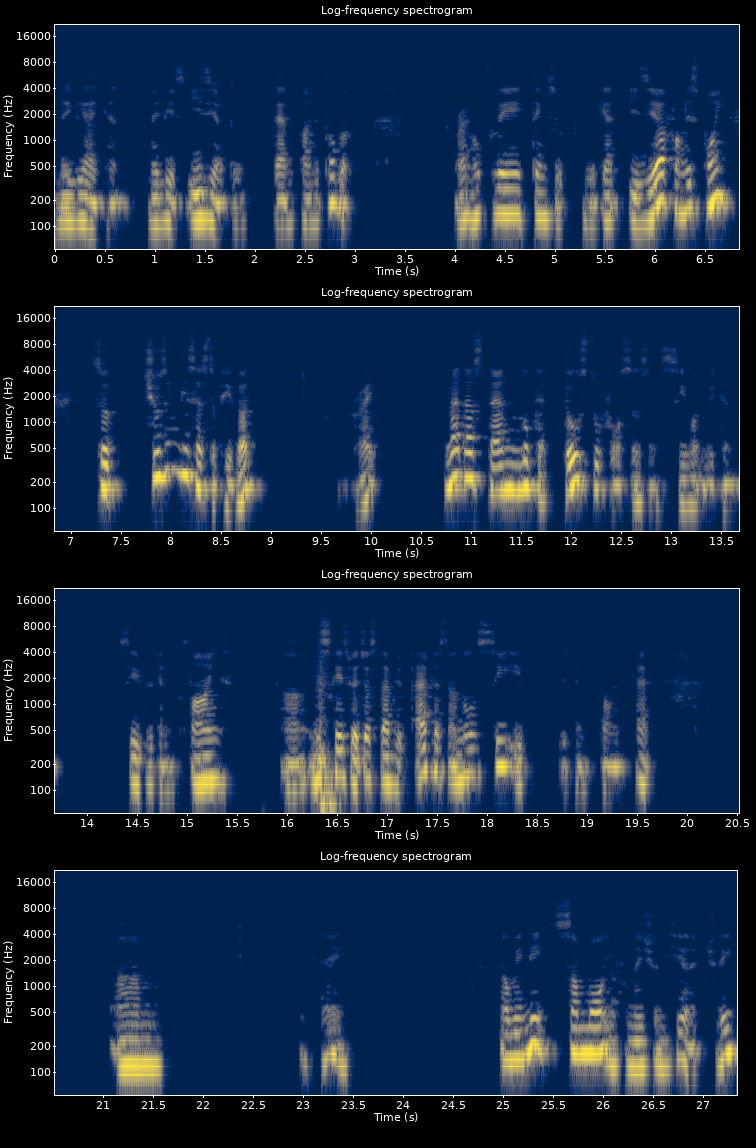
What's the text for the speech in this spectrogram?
Maybe I can, maybe it's easier to then find the problem. Right? Hopefully things will, will get easier from this point. So choosing this as the pivot, right? Let us then look at those two forces and see what we can see if we can find. Uh, in this case, we're just left with F as unknown. See if we can find that. Um, okay. Now we need some more information here actually.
